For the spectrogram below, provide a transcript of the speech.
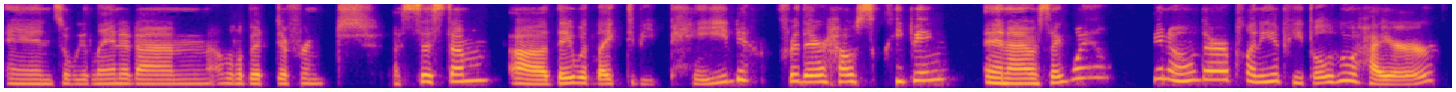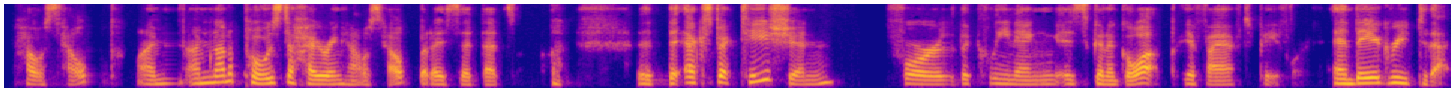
And so we landed on a little bit different uh, system. Uh, they would like to be paid for their housekeeping. And I was like, well, you know, there are plenty of people who hire house help. I'm, I'm not opposed to hiring house help, but I said that's uh, the expectation for the cleaning is going to go up if I have to pay for it. And they agreed to that.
